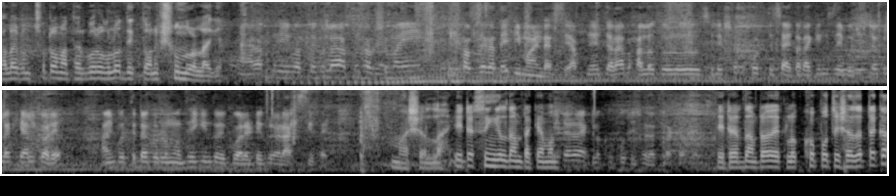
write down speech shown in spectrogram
ভালো এবং ছোট মাথার গরুগুলো দেখতে অনেক সুন্দর লাগে। আর আপনার এই বাচ্চাগুলো আপনি সবসময় সব জায়গাতেই ডিমান্ড আছে। আপনি যারা ভালো গরু সিলেকশন করতে চায় তারা কিন্তু এই বৈশিষ্ট্যগুলো খেয়াল করে। আমি প্রত্যেকটা গরুর মধ্যেই কিন্তু ওই কোয়ালিটিগুলো রাখছি ভাই। মাশাল্লাহ এটার সিঙ্গেল দামটা কেমন? এটারও এক লক্ষ পঁচিশ হাজার টাকা। এটার দামটাও এক লক্ষ পঁচিশ হাজার টাকা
